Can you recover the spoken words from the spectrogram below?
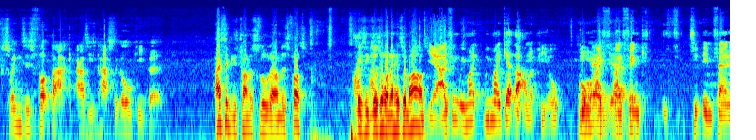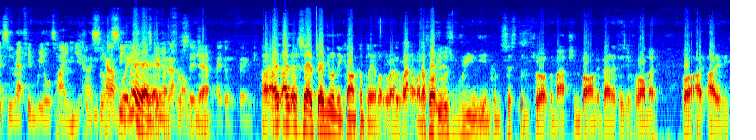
swings his foot back as he's past the goalkeeper. I think he's trying to slow down his foot because he doesn't want to hit him hard. yeah, I think we might we might get that on appeal. But may, I, yeah. I think, to, in fairness to the ref, in real time, you, You can can't, you sort can't of see blame where Yeah, him he's yeah, for giving yeah. that that from. decision. Yeah. I don't think. I, I, like I said, I genuinely can't complain about the ref But about that- that one. I thought he was really inconsistent throughout the match, and Barnet benefited from it. But I, I and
